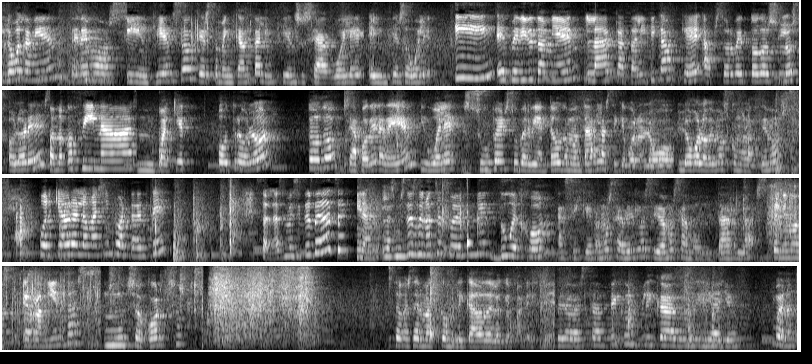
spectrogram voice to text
Luego también tenemos incienso, que esto me encanta El incienso, o sea, huele, el incienso huele. Y he pedido también la catalítica que absorbe todos los olores. Cuando cocinas, mm, cualquier otro olor todo se apodera de él y huele súper súper bien. Tengo que montarla, así que bueno, luego, luego lo vemos cómo lo hacemos. Porque ahora lo más importante son las mesitas de noche. Mira, las mesitas de noche son Home Así que vamos a abrirlas y vamos a montarlas. Tenemos herramientas, mucho corcho. Esto va a ser más complicado de lo que parece. Pero bastante complicado diría yo. Bueno,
